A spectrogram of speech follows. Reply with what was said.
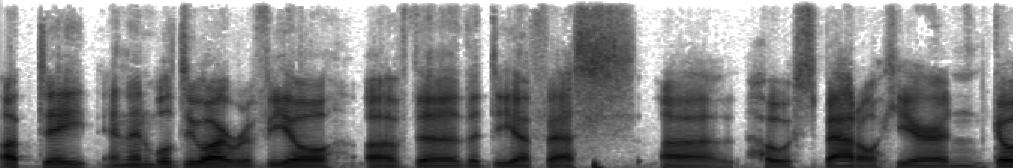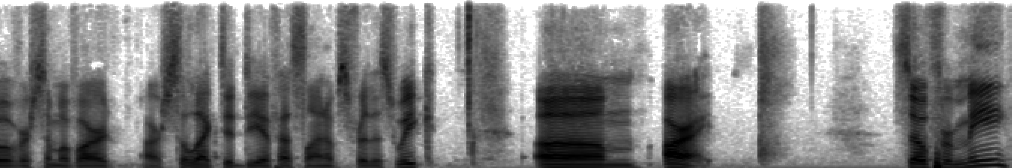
update, and then we'll do our reveal of the the DFS uh, host battle here, and go over some of our our selected DFS lineups for this week. Um, all right, so for me,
